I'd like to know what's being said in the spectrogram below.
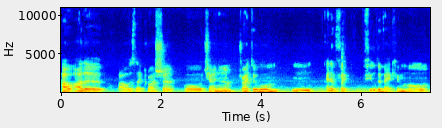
how other powers like Russia or China try to mm, kind of like fill the vacuum or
